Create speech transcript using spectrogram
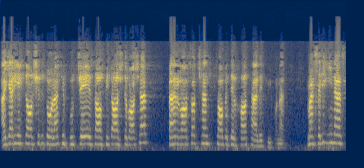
اگر یک ناشر دولت بودجه اضافی داشته باشد برقاسا چند کتاب دلخواه تعلیف می کند مسئله این است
